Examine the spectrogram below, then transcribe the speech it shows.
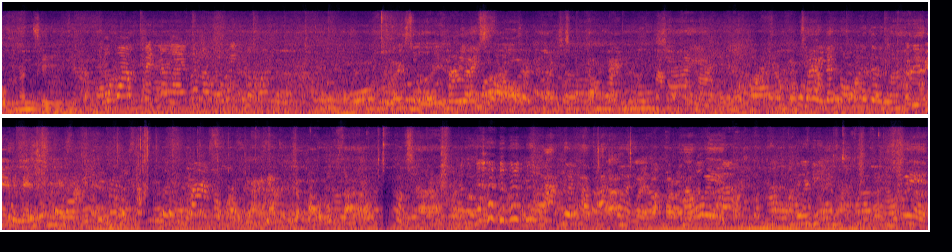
หกพันสี่มีพันเพราะว่าเป็นอะไรว่าเราไม่รู้ว่าใช่แล้วน้องก็เดินมาหาหนูกระเป๋าลูกสาวพระด้วยค่ะพระด้วยท้าวเวทท้าวเวท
